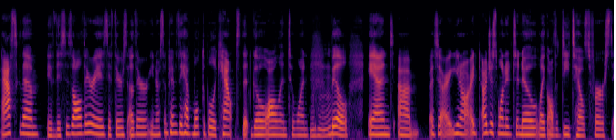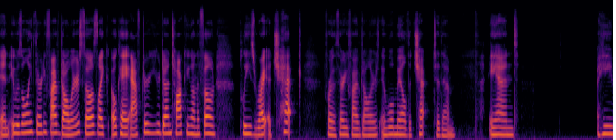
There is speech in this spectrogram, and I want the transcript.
ask them if this is all there is, if there's other, you know, sometimes they have multiple accounts that go all into one bill. And, um, I- you know, I, I just wanted to know like all the details first. And it was only $35. So I was like, okay, after you're done talking on the phone, please write a check for the $35 and we'll mail the check to them. And he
